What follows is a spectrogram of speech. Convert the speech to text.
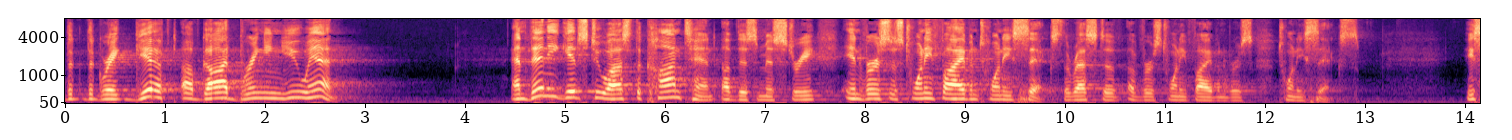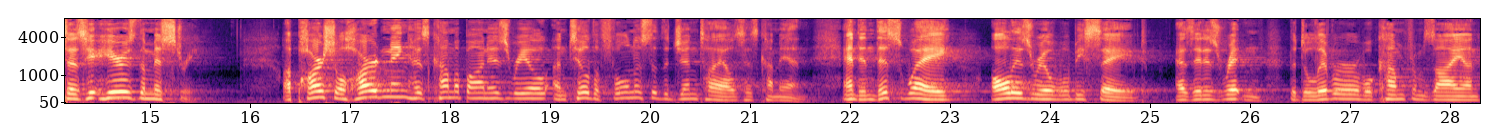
the, the great gift of God bringing you in. And then he gives to us the content of this mystery in verses 25 and 26, the rest of, of verse 25 and verse 26. He says, Here's the mystery. A partial hardening has come upon Israel until the fullness of the Gentiles has come in. And in this way, all Israel will be saved as it is written, the deliverer will come from Zion,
